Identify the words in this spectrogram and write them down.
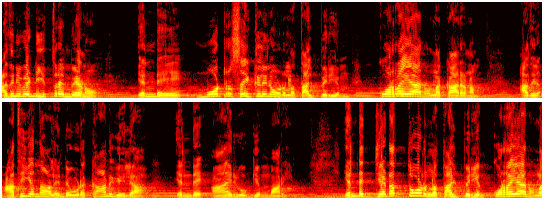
അതിനുവേണ്ടി ഇത്രയും വേണോ? എന്റെ മോട്ടോർ സൈക്കിളിനോടുള്ള താല്പര്യം കുറയാനുള്ള കാരണം അത് അധിക നാൾ എന്റെ കൂടെ കാണുകയില്ല. എന്റെ ആരോഗ്യം മാറി. എന്റെ ജഡത്തോടുള്ള താല്പര്യം കുറയാനുള്ള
